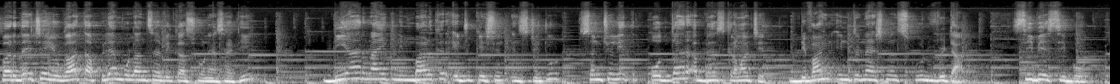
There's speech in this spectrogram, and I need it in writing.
स्पर्धेच्या युगात आपल्या मुलांचा विकास होण्यासाठी D R Naik Nimbalkar Education Institute संचलित पोद्दार अभ्यासक्रमाचे Divine International School Vita CBSE board.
